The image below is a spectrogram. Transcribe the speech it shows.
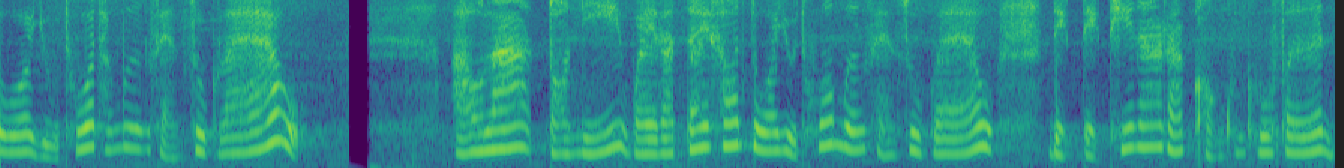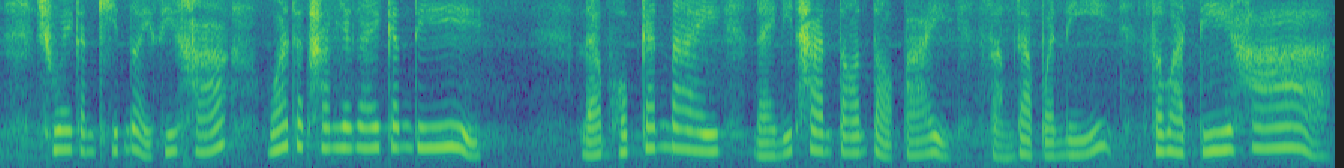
ตัวอยู่ทั่วทั้งเมืองแสนสุขแล้ว เอาล่ะ ตอนนี้ไวรัสได้ซ่อนตัวอยู่ทั่วเมืองแสนสุขแล้ว เด็กๆที่น่ารักของคุณครูเฟิร์นช่วยกันคิดหน่อยสิคะ ว่าจะทำยังไงกันดี แล้วพบกันใหม่ในนิทานตอนต่อไปสำหรับวันนี้ สวัสดีค่ะ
